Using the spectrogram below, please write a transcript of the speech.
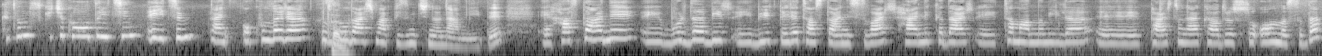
Kızımız küçük olduğu için eğitim, yani okullara hızlı Tabii. ulaşmak bizim için önemliydi. E, hastane, e, burada bir e, büyük devlet hastanesi var. Her ne kadar e, tam anlamıyla e, personel kadrosu olmasa da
